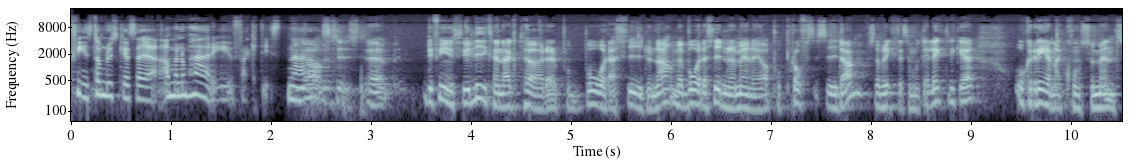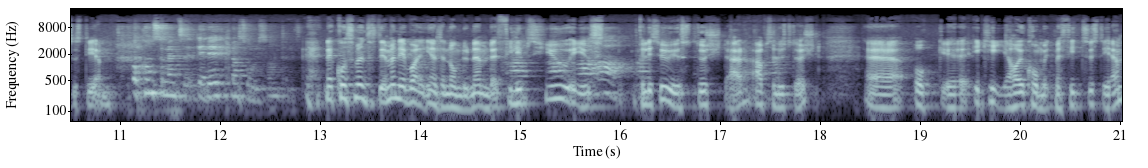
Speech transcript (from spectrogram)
finns det om du ska säga, ja men de här är ju faktiskt nära ja, oss? Precis. Eh, det finns ju liknande aktörer på båda sidorna. Med båda sidorna menar jag på proffssidan som riktar sig mot elektriker och rena konsumentsystem. Och konsument, är det Clas Ohlson? Nej, konsumentsystemen det var egentligen de du nämnde. Philips Hue är ju, Philips Hue är ju störst där, absolut störst. Eh, och eh, Ikea har ju kommit med sitt system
